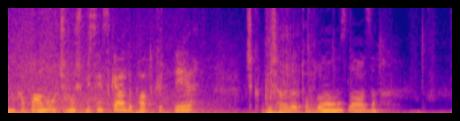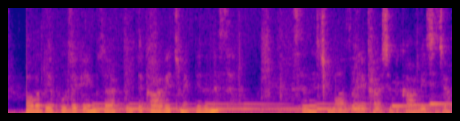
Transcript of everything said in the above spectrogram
Onun kapağını uçurmuş bir ses geldi pat küt diye. Çıkıp dışarıları toplamamız lazım. Havada yapılacak en güzel aktivite kahve içmek dediniz. Senin için manzaraya karşı bir kahve içeceğim.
